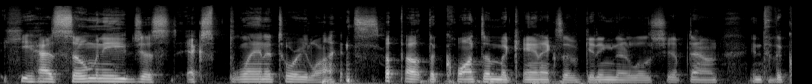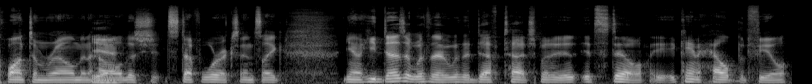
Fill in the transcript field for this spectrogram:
He has so many just explanatory lines about the quantum mechanics of getting their little ship down into the quantum realm and Yeah. how all this shit, stuff works. And it's like, you know, he does it with a with a deft touch, but it, it's still it, it can't help but feel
